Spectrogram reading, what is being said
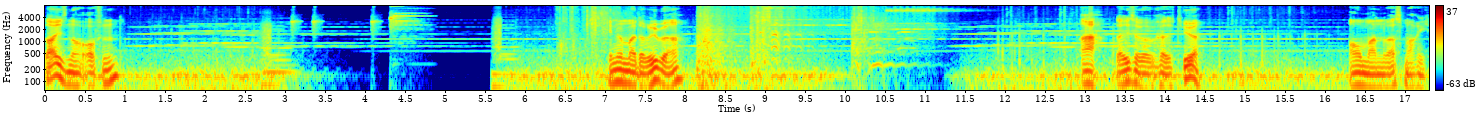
Da ist noch offen. Gehen wir mal darüber. Da ist aber eine Tür. Oh Mann, was mache ich?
